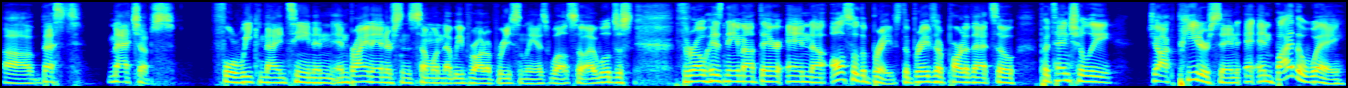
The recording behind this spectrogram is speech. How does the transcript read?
uh, best matchups for week 19. And, and Brian Anderson's someone that we brought up recently as well. So I will just throw his name out there. And uh, also the Braves. The Braves are part of that. So potentially Joc Pederson. And, and by the way,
